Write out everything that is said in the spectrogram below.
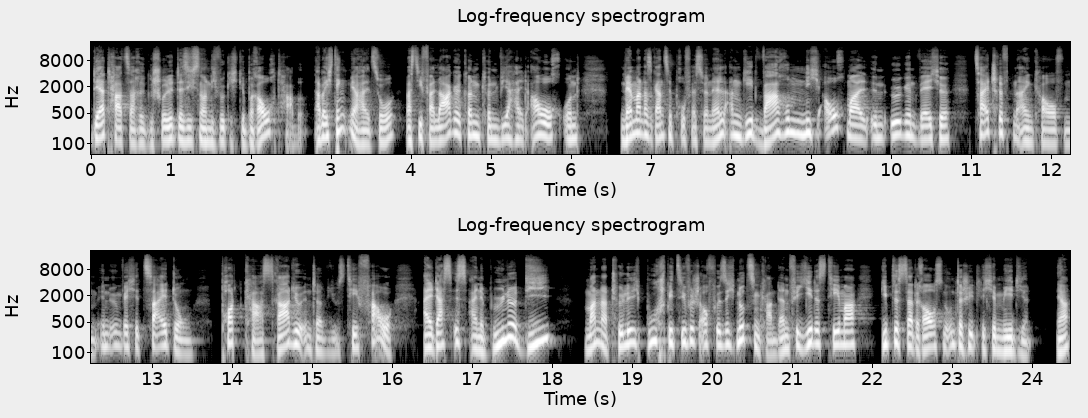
der Tatsache geschuldet, dass ich es noch nicht wirklich gebraucht habe. Aber ich denke mir halt so, was die Verlage können, können wir halt auch. Und wenn man das Ganze professionell angeht, warum nicht auch mal in irgendwelche Zeitschriften einkaufen, in irgendwelche Zeitungen, Podcasts, Radiointerviews, TV? All das ist eine Bühne, die man natürlich buchspezifisch auch für sich nutzen kann. Denn für jedes Thema gibt es da draußen unterschiedliche Medien. Ja,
